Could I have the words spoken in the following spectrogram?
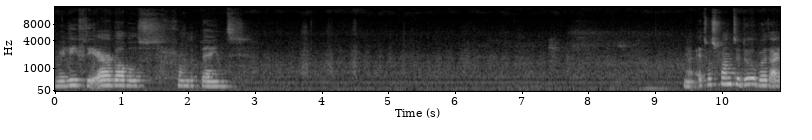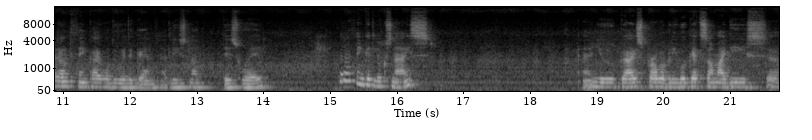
relieve the air bubbles from the paint. Yeah, it was fun to do, but I don't think I will do it again, at least not this way. But I think it looks nice and you guys probably will get some ideas uh,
